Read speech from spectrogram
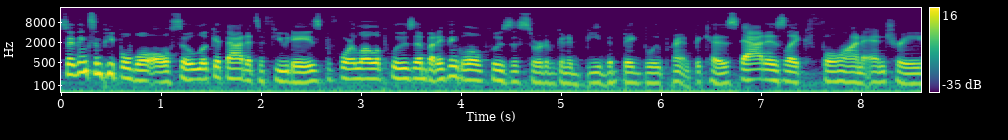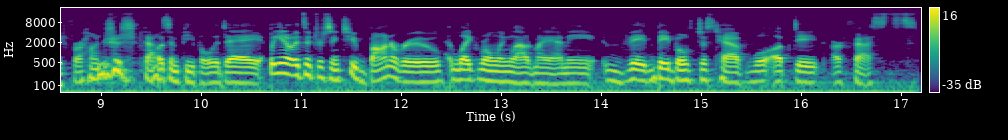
So I think some people will also look at that. It's a few days before Lollapalooza, but I think Lollapalooza is sort of going to be the big blueprint because that is like full on entry for hundreds of thousand people a day. But you know, it's interesting too. Bonnaroo, like Rolling Loud Miami, they they both just have we'll update our fests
